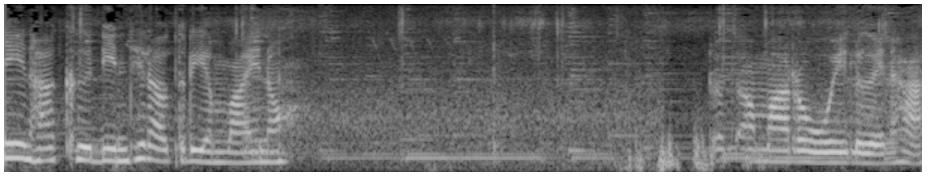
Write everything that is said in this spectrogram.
นี่นะคะคือดินที่เราเตรียมไว้เนาะ เราจะเอามาโรยเลยนะคะ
